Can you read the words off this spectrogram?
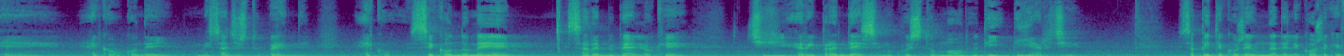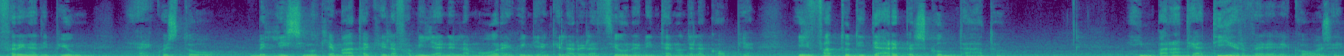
E, ecco, con dei messaggi stupendi. Ecco, secondo me sarebbe bello che ci riprendessimo questo modo di dirci. Sapete cos'è una delle cose che frena di più? È questo bellissimo chiamata che la famiglia è nell'amore, quindi anche la relazione all'interno della coppia, il fatto di dare per scontato. Imparate a dirvele le cose.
